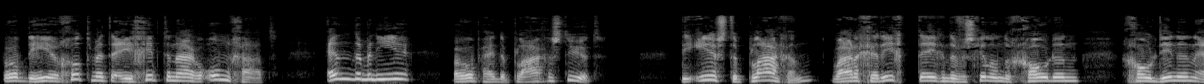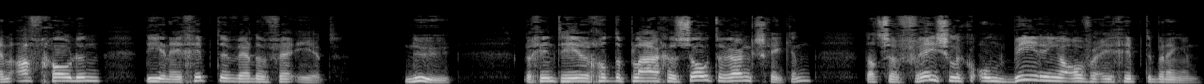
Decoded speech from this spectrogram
waarop de Heer God met de Egyptenaren omgaat en de manier waarop hij de plagen stuurt. De eerste plagen waren gericht tegen de verschillende goden, godinnen en afgoden die in Egypte werden vereerd. Nu begint de Heere God de plagen zo te rangschikken dat ze vreselijke ontberingen over Egypte brengen.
